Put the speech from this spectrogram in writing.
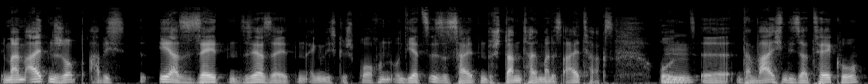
in meinem alten Job habe ich eher selten, sehr selten Englisch gesprochen. Und jetzt ist es halt ein Bestandteil meines Alltags. Und Mhm. äh, dann war ich in dieser Telco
